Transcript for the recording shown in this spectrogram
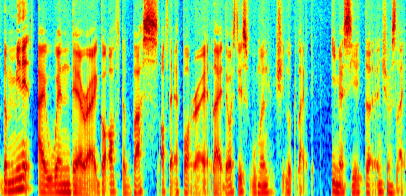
the minute I went there, right, got off the bus off the airport, right, like there was this woman who she looked like emaciated, and she was like,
